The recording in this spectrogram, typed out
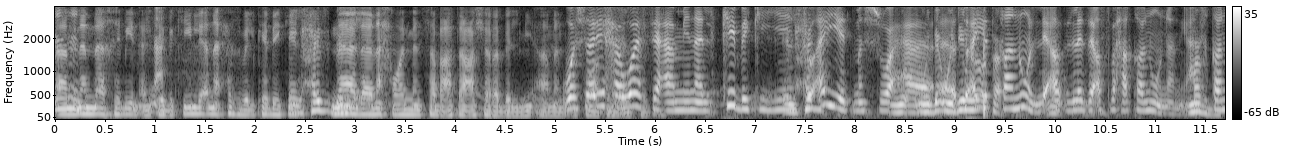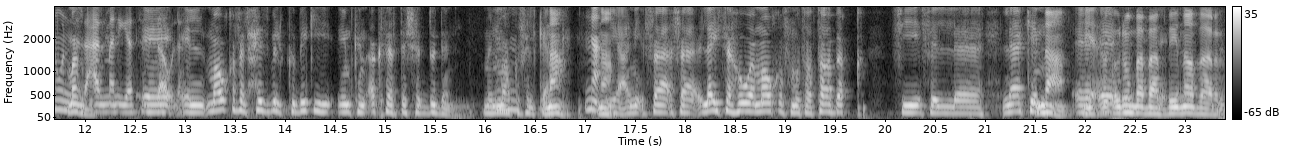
من الناخبين نعم. الكيبيكيين لأن الحزب الكيبيكي الحزب نال نحو من 17% من وشريحة واسعة من الكيبيكيين تؤيد مشروع تؤيد قانون الذي أصبح قانونا يعني مزبط. قانون مزبط. علمانية الدولة الموقف الحزب الكيبيكي يمكن أكثر تشددا من موقف الكاك نعم. نعم. يعني فليس هو موقف متطابق في في لكن نعم. آه، آه، ربما بنظر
